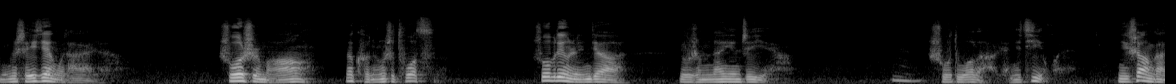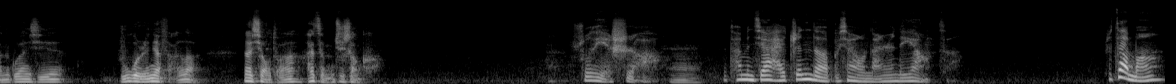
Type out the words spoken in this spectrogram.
你们谁见过他爱人啊？说是忙，那可能是托辞，说不定人家有什么难言之隐啊。嗯，说多了人家忌讳，你上赶着关心，如果人家烦了，那小团还怎么去上课？说的也是啊。嗯，他们家还真的不像有男人的样子。这再忙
